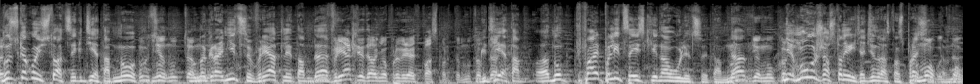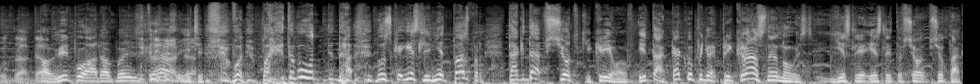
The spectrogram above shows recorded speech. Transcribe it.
да. Ну, с какой ситуации, где там? Ну, где, ну, там, на ну, границе вряд ли там, да? Ну, вряд ли, да, у него проверяют паспорт. там, Ну, там, Где да. там? А, Ну, по- полицейские на улице там, да? не, ну, как- не, могут же остановить один раз, нас спросить. Могут, там, могут, да, да. Там, видите, а, да. Вот, поэтому вот, да, ну, если нет паспорта, тогда все-таки, Кремов. Итак, как вы понимаете, прекрасная новость, если, если это все, все так.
